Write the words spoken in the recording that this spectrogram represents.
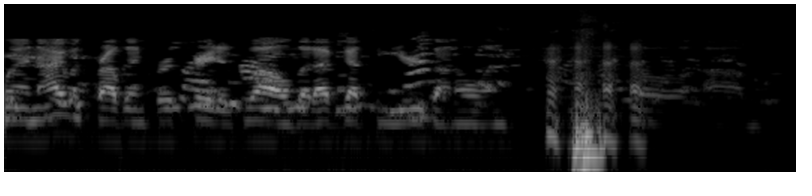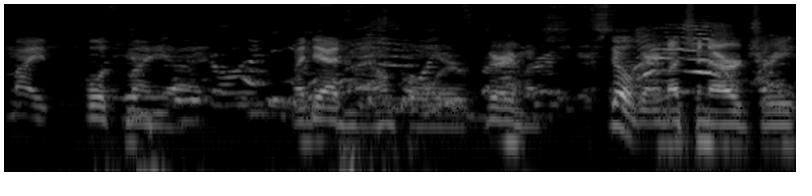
when I was probably in first grade as well, but I've got some years on Owen. so, um, my both my uh, my dad and my uncle were very much, still very much in archery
